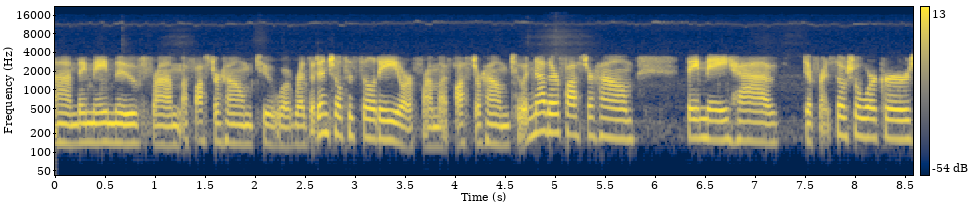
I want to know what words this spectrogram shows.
Um, they may move from a foster home to a residential facility or from a foster home to another foster home. They may have different social workers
